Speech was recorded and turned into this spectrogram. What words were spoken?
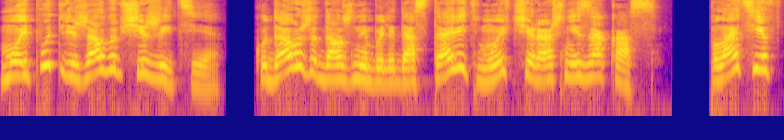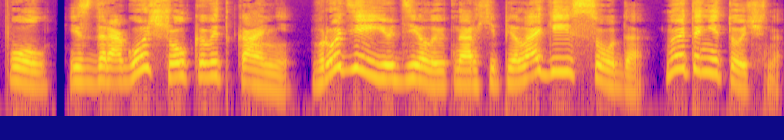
Мой путь лежал в общежитие, куда уже должны были доставить мой вчерашний заказ. Платье в пол из дорогой шелковой ткани. Вроде ее делают на архипелаге Сода, но это не точно.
